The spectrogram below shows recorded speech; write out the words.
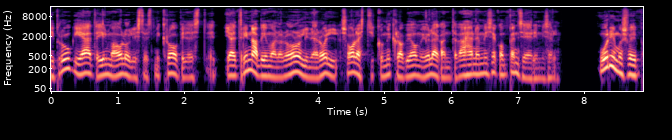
ei pruugi jääda ilma olulistest mikroobidest et, ja et rinnapiimal on oluline roll soolestiku mikrobiomi ülekande vähenemise kompenseerimisel. uurimus võib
